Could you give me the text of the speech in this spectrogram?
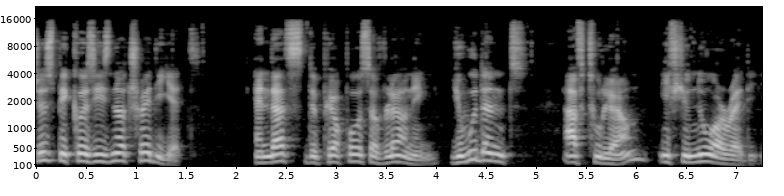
just because he's not ready yet. And that's the purpose of learning. You wouldn't have to learn if you knew already.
